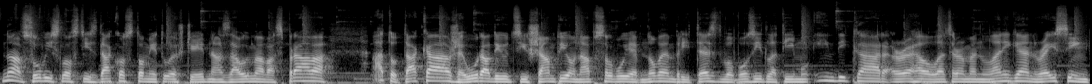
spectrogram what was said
No a v súvislosti s Dakostom je tu ešte jedna zaujímavá správa, a to taká, že úradujúci šampión absolvuje v novembri test vo vozidle týmu IndyCar Rahel Letterman Lanigan Racing.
